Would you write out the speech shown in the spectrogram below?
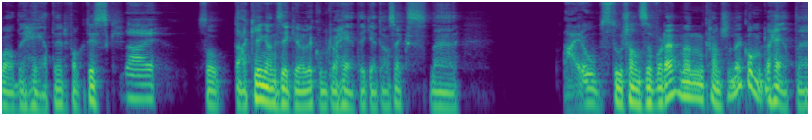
hva det heter, faktisk. Nei. Så det er ikke engang sikkert at det kommer til å hete GTA 6. Det er jo stor sjanse for det, men kanskje det kommer til å hete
